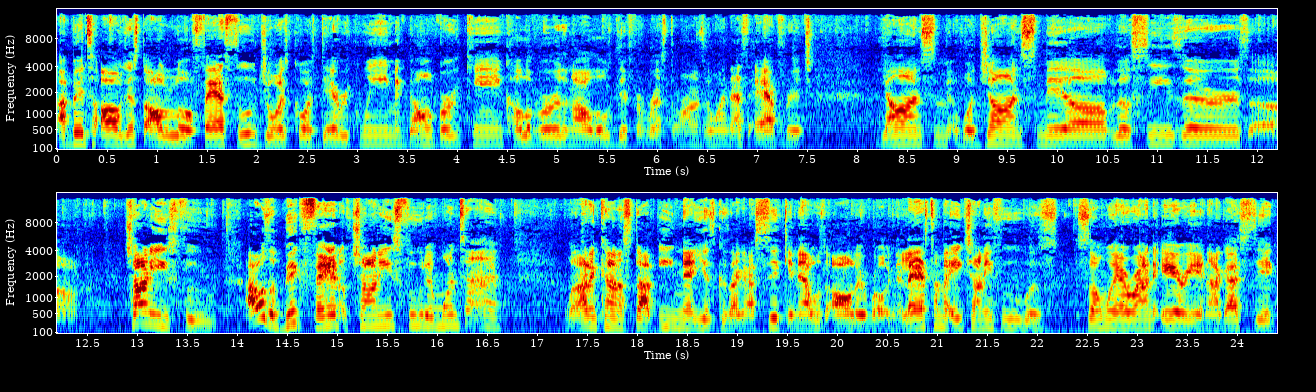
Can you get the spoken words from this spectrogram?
I've been to all just all the little fast food joints, of course, Dairy Queen, McDonald's, Burger King, Culver's, and all those different restaurants. And when that's average, Jon Smith, well, Jon Smith, Little Caesars, um, Chinese food. I was a big fan of Chinese food at one time well, I didn't kind of stop eating that years because I got sick, and that was all it wrote. And the last time I ate Chinese food was somewhere around the area, and I got sick,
